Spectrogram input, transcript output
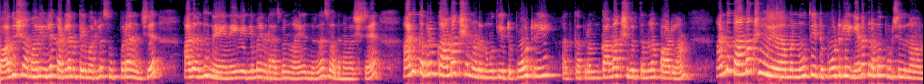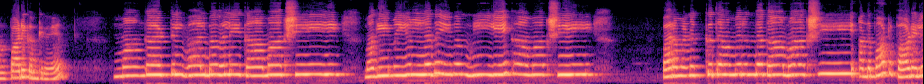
பாதுஷா மாதிரி இல்லை கடலை மிட்டாய் மாதிரிலாம் சூப்பராக இருந்துச்சு. அதை வந்து நெ நெய்வேத்தியமா என்னோட ஹஸ்பண்ட் வாங்கி வந்திருந்தேன் ஸோ அதை நான் வச்சிட்டேன். அதுக்கப்புறம் காமாட்சி அம்மனோட நூற்றி எட்டு போற்றி அதுக்கப்புறம் காமாட்சி விருத்தம்லாம் பாடலாம். அந்த காமாட்சி அம்மன் நூற்றி எட்டு போற்றில எனக்கு ரொம்ப பிடிச்சது நான் பாடி காமிக்கிறேன். மாங்காட்டில் வாழ்பவளே காமாட்சி மகிமையுள்ள தெய்வம் நீயே காமாட்சி. பரமனுக்கு தவம் இருந்த காமாட்சி. அந்த பாட்டு பாடையிலே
